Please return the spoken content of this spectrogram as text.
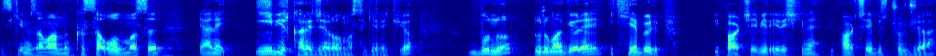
iskemi zamanının kısa olması yani iyi bir karaciğer olması gerekiyor. Bunu duruma göre ikiye bölüp bir parçayı bir erişkine, bir parçayı bir çocuğa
